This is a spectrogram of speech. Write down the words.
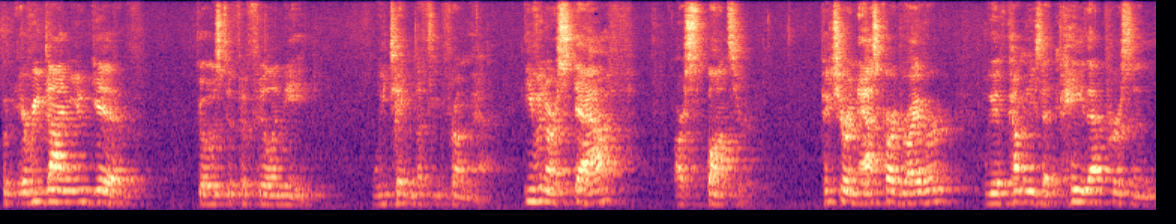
But every dime you give goes to fulfill a need. We take nothing from that. Even our staff are sponsored. Picture a NASCAR driver. We have companies that pay that person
